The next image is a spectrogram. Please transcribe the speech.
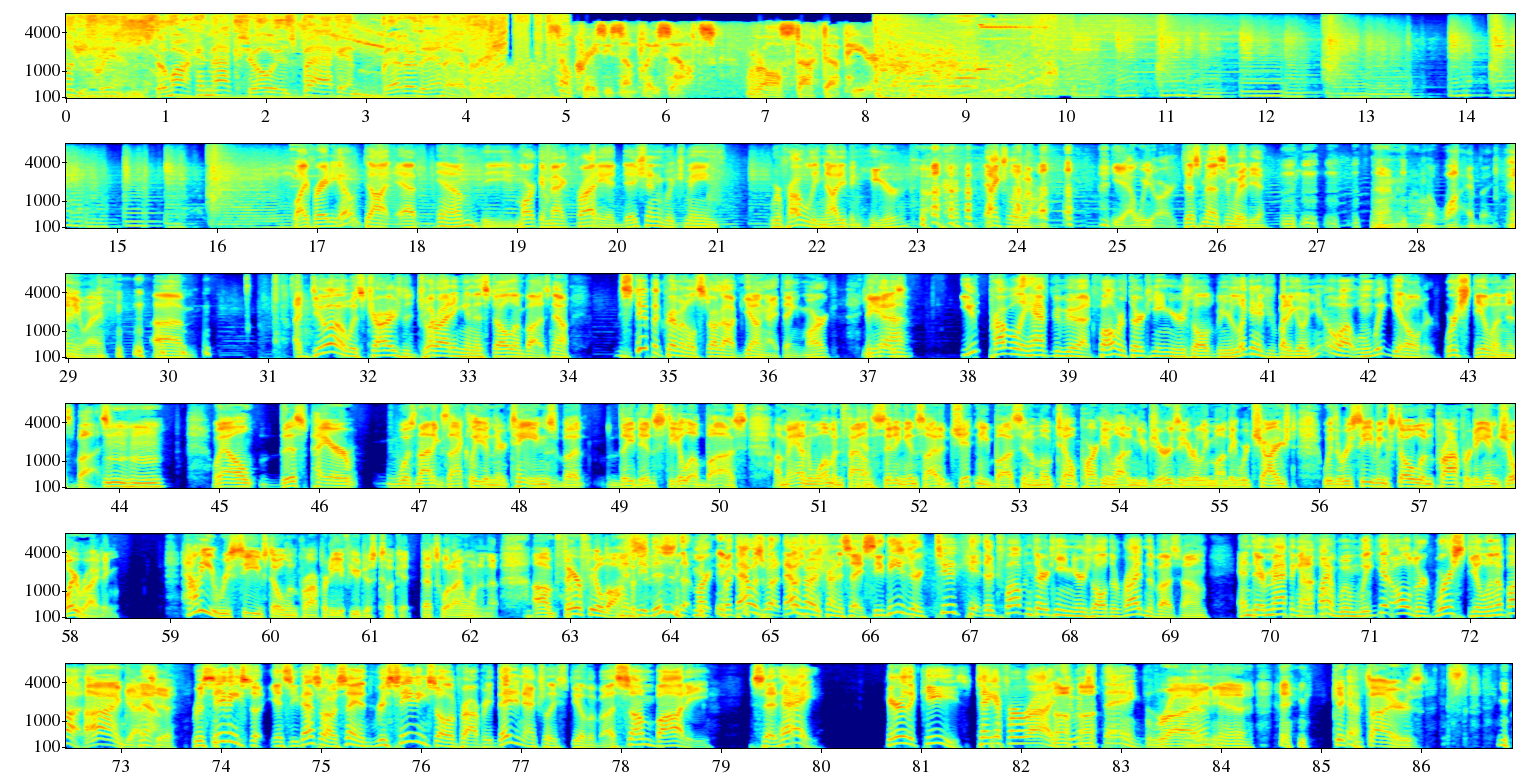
Tell your friends the Mark and Mack Show is back and better than ever. Sell crazy someplace else. We're all stocked up here. LifeRadio.fm, the Mark and Mack Friday edition, which means we're probably not even here. Actually, we are. Yeah, we are. Just messing with you. I mean, I don't know why, but anyway. Um, a duo was charged with joyriding in a stolen bus. Now, stupid criminals start off young, I think, Mark. Because Yeah. you probably have to be about 12 or 13 years old when you're looking at your buddy going, you know what? When we get older, we're stealing this bus. Mm-hmm. Well, this pair was not exactly in their teens, but they did steal a bus. A man and woman found Yeah. sitting inside a jitney bus in a motel parking lot in New Jersey early Monday were charged with receiving stolen property and joyriding. How do you receive stolen property if you just took it? That's what I want to know. Uh, Fairfield Yeah, office. see, this is the Mark, but that was what that was what I was trying to say. See, these are two kids. They're 12 and 13 years old. They're riding the bus home, and they're mapping out a plan. When we get older, we're stealing a bus. I gotcha. Now, receiving, you see, that's what I was saying. Receiving stolen property, they didn't actually steal the bus. Somebody said, "Hey, here are the keys. Take it for a ride. See what you uh-huh. think." Right. Yeah. Kick Yeah. the tires.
